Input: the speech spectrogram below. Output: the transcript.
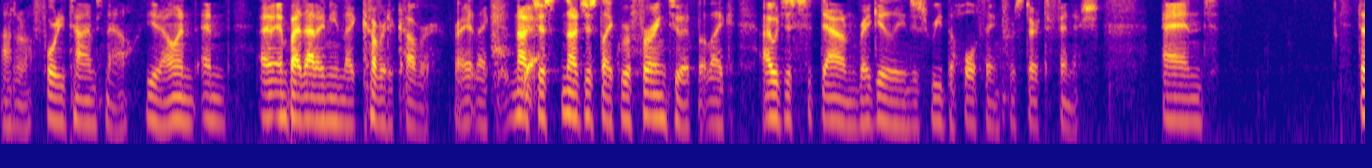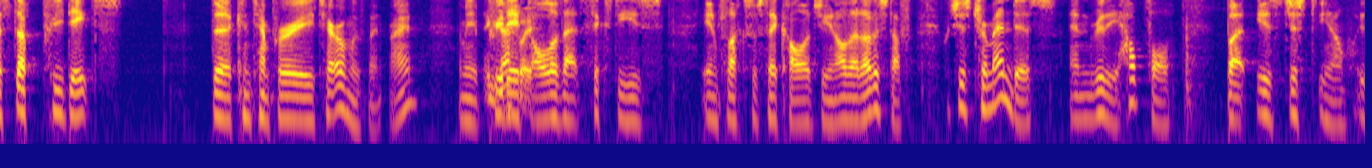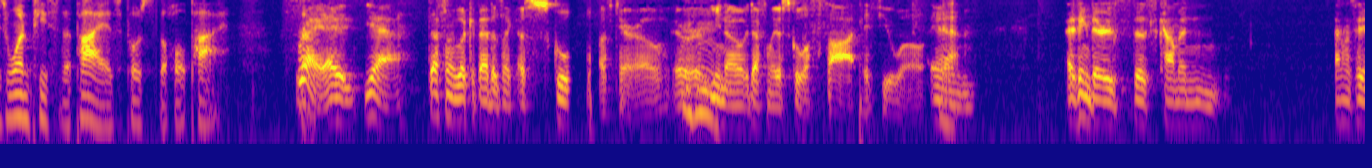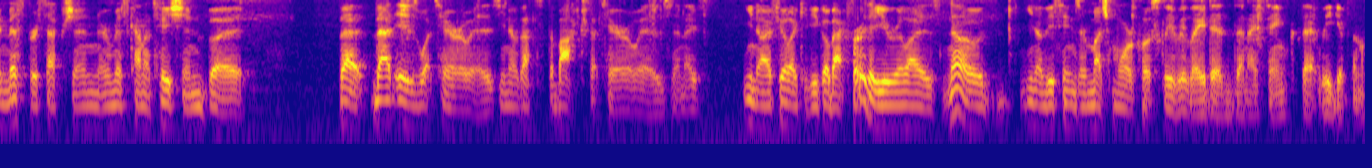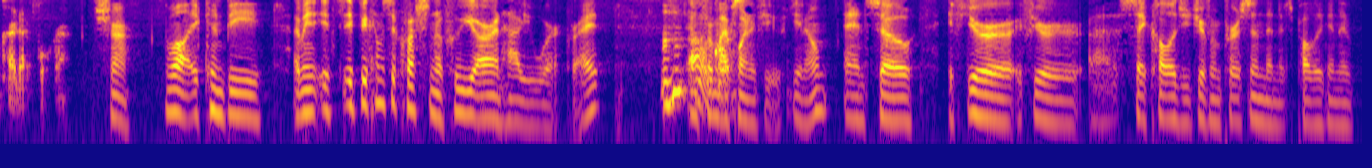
I don't know, forty times now. You know, and and and by that I mean like cover to cover, right? Like not yeah. just not just like referring to it, but like I would just sit down regularly and just read the whole thing from start to finish, and that stuff predates the contemporary tarot movement, right? I mean, it predates exactly. all of that '60s influx of psychology and all that other stuff, which is tremendous and really helpful, but is just you know is one piece of the pie as opposed to the whole pie. So. Right. I, yeah. Definitely look at that as like a school of tarot, or mm-hmm. you know, definitely a school of thought, if you will. And yeah. I think there's this common, I don't want to say misperception or misconnotation, but that that is what tarot is. You know, that's the box that tarot is, and I, you know, I feel like if you go back further, you realize no, you know, these things are much more closely related than I think that we give them credit for. Sure. Well, it can be. I mean, it's it becomes a question of who you are and how you work, right? Mm-hmm. And oh, from my point of view, you know, and so if you're if you're a psychology driven person, then it's probably going to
